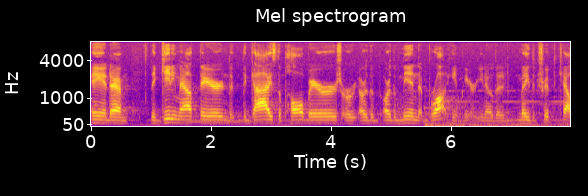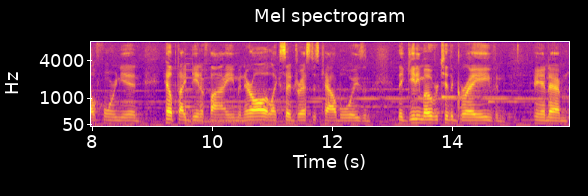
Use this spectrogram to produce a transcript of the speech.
and. Um, they get him out there, and the, the guys, the pallbearers, are, are, the, are the men that brought him here, you know, that made the trip to California and helped identify him. And they're all, like I said, dressed as cowboys. And they get him over to the grave and and um,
